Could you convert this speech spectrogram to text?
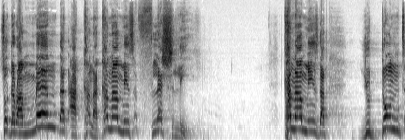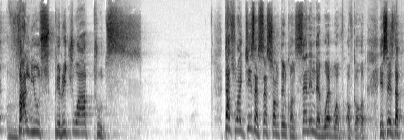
So there are men that are carnal. Carnal means fleshly. Carnal means that you don't value spiritual truths. That's why Jesus says something concerning the word of, God. He says that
